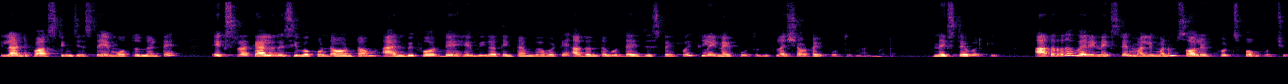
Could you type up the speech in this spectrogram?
ఇలాంటి ఫాస్టింగ్ చేస్తే ఏమవుతుందంటే ఎక్స్ట్రా క్యాలరీస్ ఇవ్వకుండా ఉంటాం. అండ్ బిఫోర్ డే హెవీగా తింటాం కాబట్టి అదంతా కూడా డైజెస్ట్ అయిపోయి క్లీన్ అయిపోతుంది. ఫ్లష్ అవుట్ అయిపోతుంది అనమాట నెక్స్ట్ డే వరకు. ఆ తర్వాత వెరీ నెక్స్ట్ డే మళ్ళీ మనం సాలిడ్ ఫుడ్స్ పంపొచ్చు.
